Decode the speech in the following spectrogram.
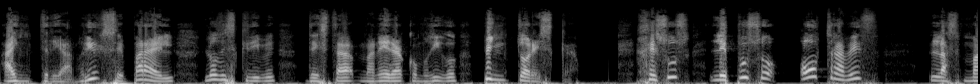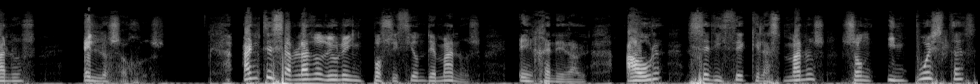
a entreabrirse para él, lo describe de esta manera, como digo, pintoresca. Jesús le puso otra vez las manos en los ojos. Antes he hablado de una imposición de manos. en general. Ahora se dice que las manos son impuestas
